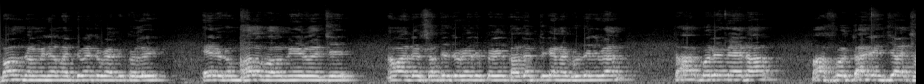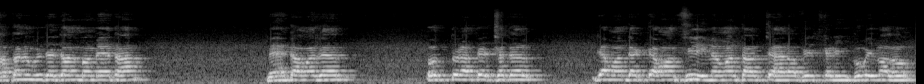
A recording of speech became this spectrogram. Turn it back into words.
বন্ধন মিডিয়ার মাধ্যমে যোগাযোগ করলে এরকম ভালো ভালো মেয়ে রয়েছে। আমাদের সাথে যোগাযোগ করে তাদের ঠিকানা খুঁজে নেবেন। তারপরে মেয়েটা পাসপোর্ট চার ইঞ্চি আর সাতানব্বইতে জন্ম মেয়েটা। মেয়েটা আমাদের উত্তরাতে ছেটেল যেমন দেখতে আমার ফিল্ম, এমন তার চেহারা ফেস কাটিং খুবই ভালো।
